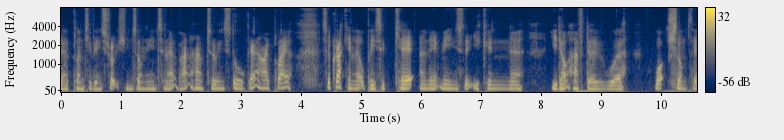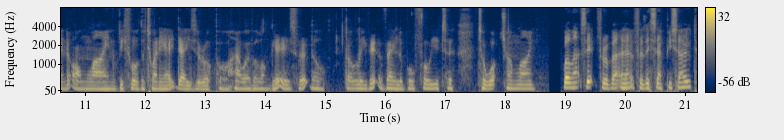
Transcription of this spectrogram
uh, plenty of instructions on the internet about how to install Get iPlayer. It's a cracking little piece of kit, and it means that you can uh, you don't have to uh, watch something online before the 28 days are up, or however long it is that they'll they'll leave it available for you to to watch online. Well, that's it for about uh, for this episode.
